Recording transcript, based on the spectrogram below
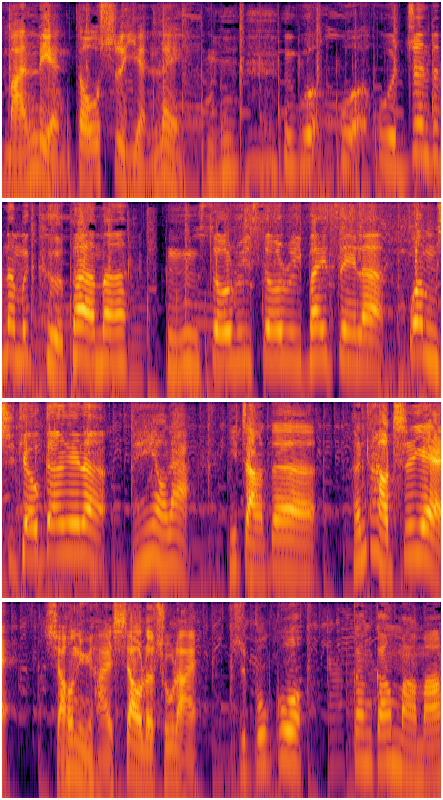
满脸都是眼泪。嗯，我我我真的那么可怕吗？嗯，sorry sorry，拍谢啦，我不是跳钢的啦。没有啦，你长得很好吃耶。小女孩笑了出来，只不过刚刚妈妈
